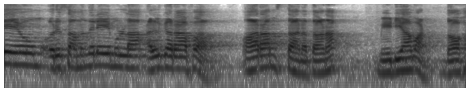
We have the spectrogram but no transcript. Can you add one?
ജയവും ഒരു സമനിലയുമുള്ള അൽ ഗറാഫ ആറാം സ്ഥാനത്താണ്. Media one Doha.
